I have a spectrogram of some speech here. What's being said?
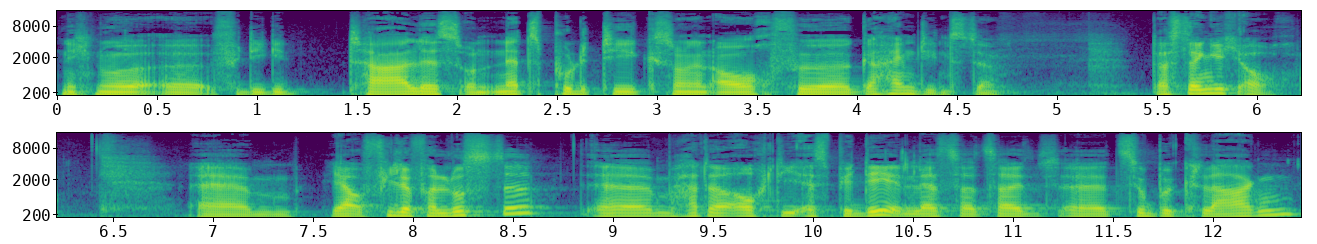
nicht nur äh, für Digitales und Netzpolitik, sondern auch für Geheimdienste. Das denke ich auch. Ähm, ja, viele Verluste ähm, hatte auch die SPD in letzter Zeit äh, zu beklagen.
